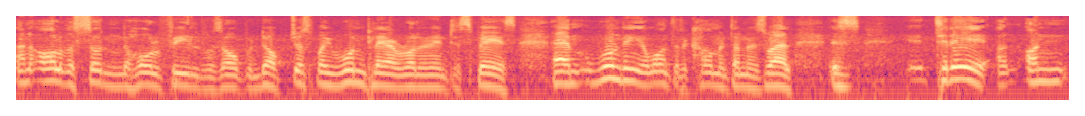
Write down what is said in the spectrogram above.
And all of a sudden, the whole field was opened up just by one player running into space. Um, one thing I wanted to comment on as well is uh, today on, on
